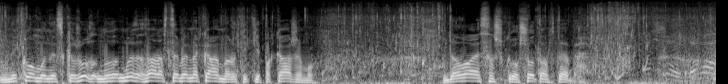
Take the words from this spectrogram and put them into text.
Нікому не скажу, ну ми зараз тебе на камеру тільки покажемо. Давай, Сашко, що там в тебе? А що, давав,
